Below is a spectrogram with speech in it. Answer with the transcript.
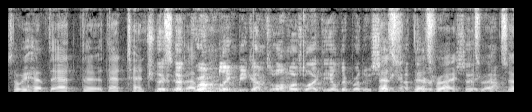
So we have that uh, that tension. The, the grumbling becomes almost like the elder brother sitting That's, out there. that's right. saying, That's right. I'm so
